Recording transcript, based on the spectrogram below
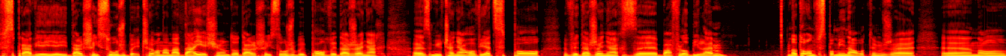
w sprawie jej dalszej służby, czy ona nadaje się do dalszej służby po wydarzeniach z Milczenia Owiec, po wydarzeniach z Buffalo Billem, no to on wspomina o tym, że no,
